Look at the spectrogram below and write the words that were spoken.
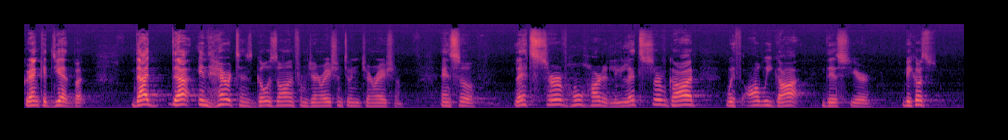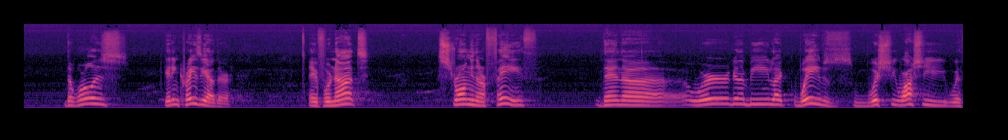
grandkids yet, but that, that inheritance goes on from generation to generation. And so let's serve wholeheartedly. Let's serve God with all we got this year because the world is getting crazy out there. If we're not strong in our faith, then uh, we're going to be like waves, wishy washy with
